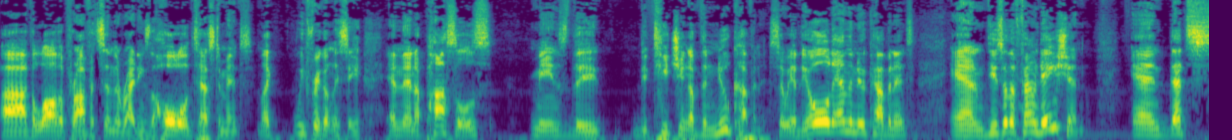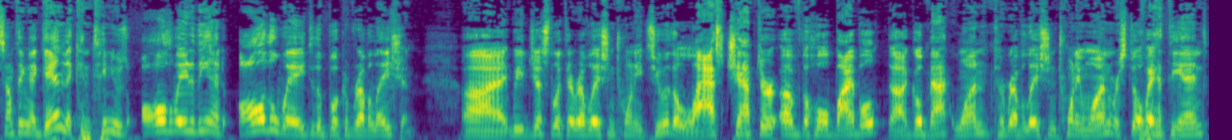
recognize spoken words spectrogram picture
uh, the law, of the prophets, and the writings, the whole Old Testament, like we frequently see. And then apostles means the the teaching of the new covenant. So we have the old and the new covenant, and these are the foundation. And that's something, again, that continues all the way to the end, all the way to the book of Revelation. Uh, we just looked at Revelation 22, the last chapter of the whole Bible. Uh, go back one to Revelation 21. We're still way at the end,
